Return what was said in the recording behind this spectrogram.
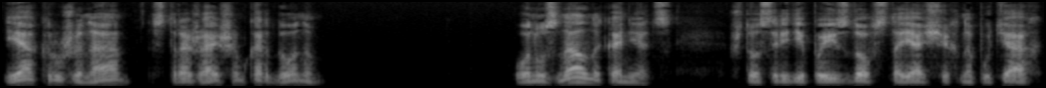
и окружена строжайшим кордоном. Он узнал, наконец, что среди поездов, стоящих на путях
